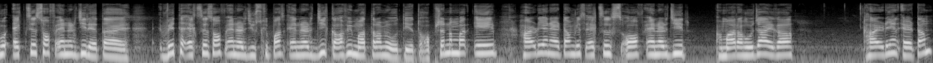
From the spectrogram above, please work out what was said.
वो एक्सेस ऑफ़ एनर्जी रहता है। विथ एक्सेस ऑफ़ एनर्जी उसके पास एनर्जी काफ़ी मात्रा में होती है। तो option number A hydrogen atom with excess of energy हमारा हो जाएगा। हाइड्रोजन एटम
